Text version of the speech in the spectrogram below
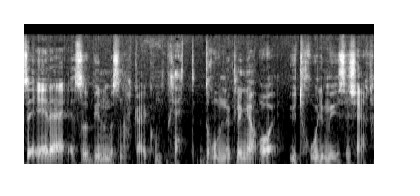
så, det, så, begynner vi å snakke i komplett droneklynge og utrolig mye som skjer.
